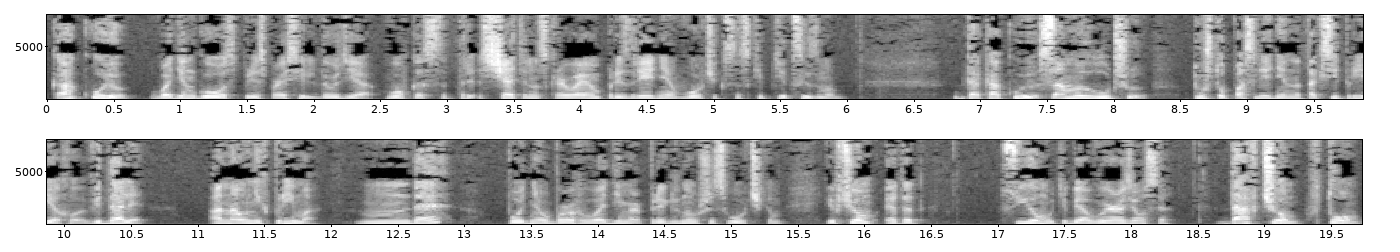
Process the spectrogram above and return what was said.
«Какую?» – в один голос переспросили друзья. Вовка с, с тщательно скрываемым презрением, Вовчик со скептицизмом. «Да какую? Самую лучшую! Ту, что последняя на такси приехала. Видали? Она у них прима». «М-да?» – поднял бровь Владимир, приглянувшись с Вовчиком. «И в чем этот съем у тебя выразился?» «Да в чем? В том!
